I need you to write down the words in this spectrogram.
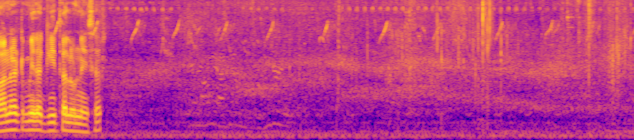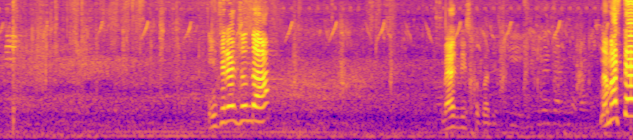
బానట్ మీద గీతలు ఉన్నాయి సార్. ఇన్సూరెన్స్ ఉందా? బ్యాగ్ తీసుకోపోతే నమస్తే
